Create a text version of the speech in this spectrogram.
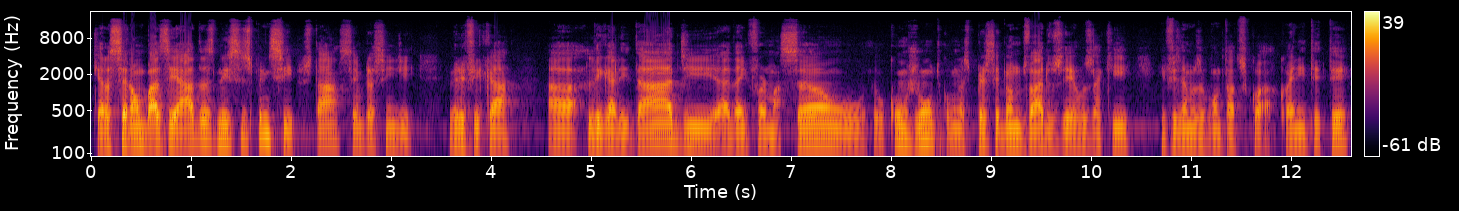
que elas serão baseadas nesses princípios, tá? Sempre assim de verificar a legalidade a da informação, o, o, conjunto, como nós percebemos vários erros aqui e fizemos o contato com a, com a NTT.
